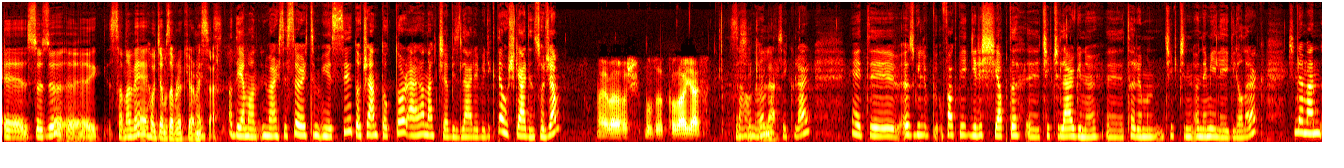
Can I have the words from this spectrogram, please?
E, sözü e, sana ve hocamıza bırakıyorum evet. Esra. Adıyaman Üniversitesi öğretim üyesi doçent doktor Erhan Akça bizlerle birlikte. Hoş geldiniz hocam. Merhabalar, hoş bulduk. Kolay gelsin. Sağ olun, teşekkürler. Evet, e, Özgül ufak bir giriş yaptı e, Çiftçiler Günü, e, tarımın, çiftçinin önemiyle ilgili olarak. Şimdi hemen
